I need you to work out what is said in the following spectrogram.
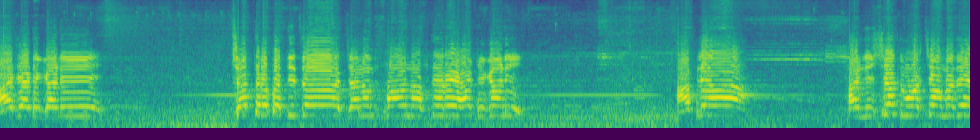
आज या ठिकाणी छत्रपतीचं जन्मस्थान असणाऱ्या या ठिकाणी आपल्या हा निषेध मोर्चामध्ये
